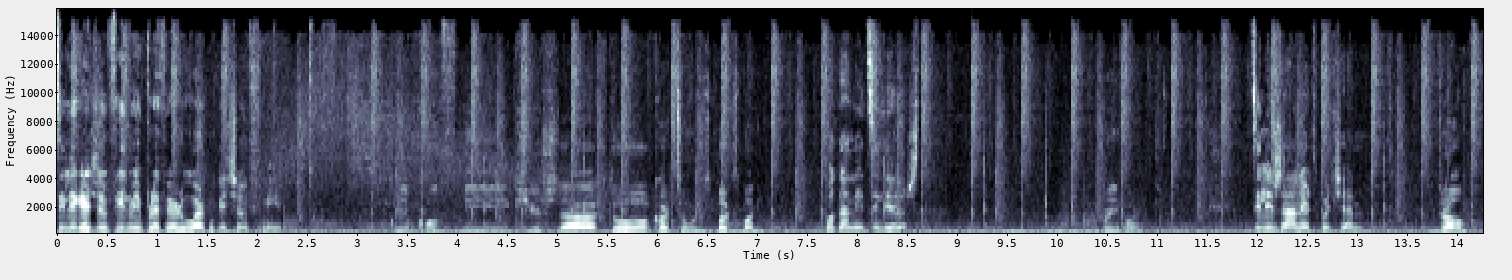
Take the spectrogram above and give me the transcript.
Cili ka qenë filmi i preferuar kur ke qenë fëmijë? Kur jam kon fëmijë, kishsha këto cartoons Bugs Bunny. Po tani cili është? Braveheart. Cili zhanër të pëlqen? Dramë.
